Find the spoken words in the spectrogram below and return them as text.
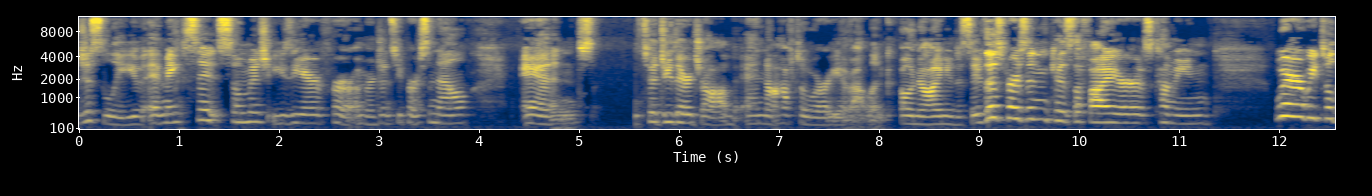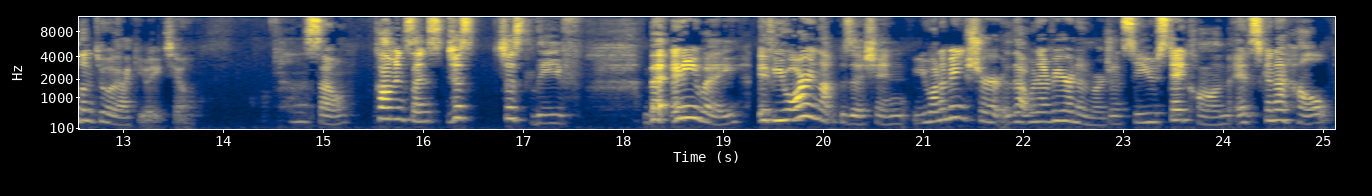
just leave. It makes it so much easier for emergency personnel and to do their job and not have to worry about like, oh no, I need to save this person because the fire is coming where we told them to evacuate to. So, common sense, just just leave. But anyway, if you are in that position, you want to make sure that whenever you're in an emergency, you stay calm. It's going to help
